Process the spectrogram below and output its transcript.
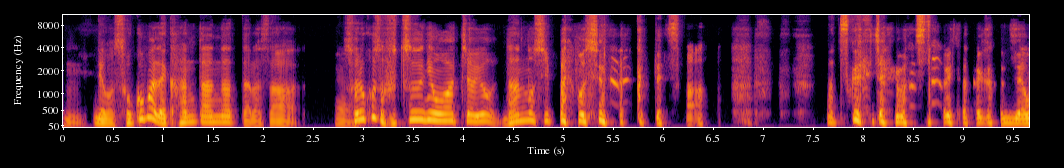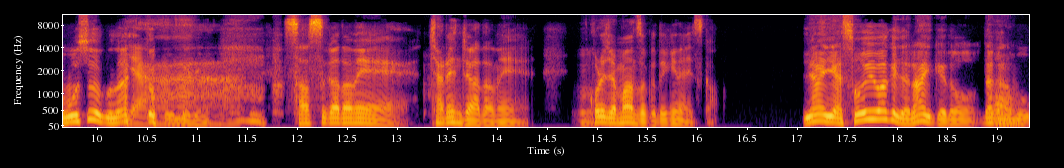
うん。でもそこまで簡単だったらさ、うん、それこそ普通に終わっちゃうよ。何の失敗もしなくてさ。あ作れちゃいましたみたいな感じで面白くないと思うんだーさすがだね。チャレンジャーだね。けど。これじゃ満足できないですか？いやいや、そういうわけじゃないけど、だからもう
